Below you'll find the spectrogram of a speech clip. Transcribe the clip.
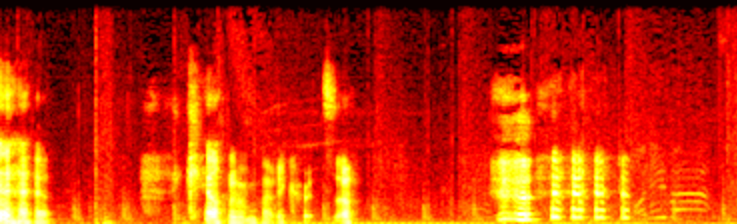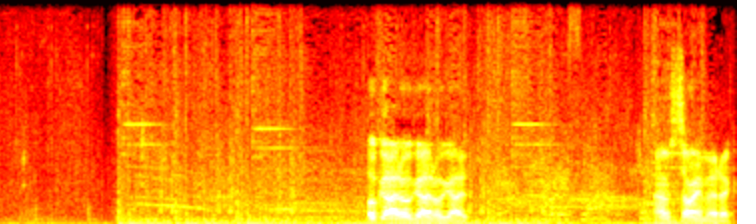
Killing everybody crits though. oh god, oh god, oh god. I'm sorry, medic.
